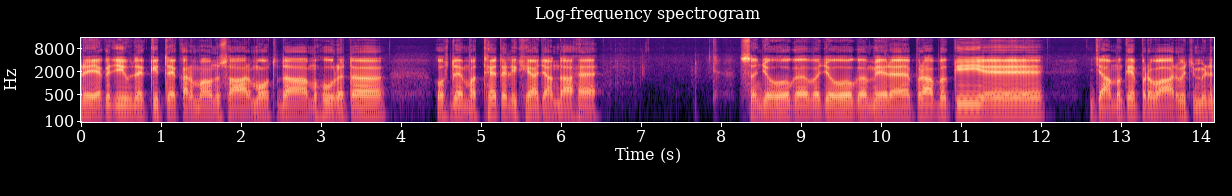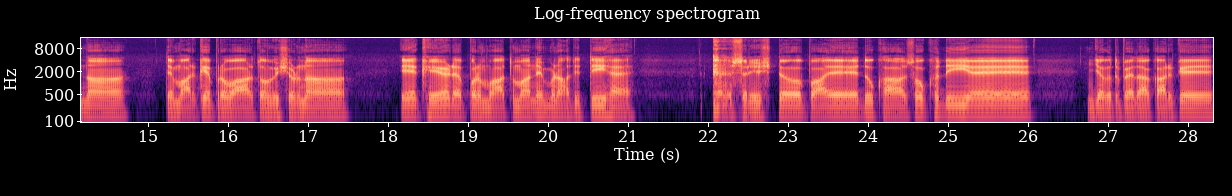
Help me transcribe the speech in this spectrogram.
ਹਰੇਕ ਜੀਵ ਦੇ ਕੀਤੇ ਕਰਮਾਂ ਅਨੁਸਾਰ ਮੌਤ ਦਾ ਮਹੂਰਤ ਉਸ ਦੇ ਮੱਥੇ ਤੇ ਲਿਖਿਆ ਜਾਂਦਾ ਹੈ। ਸੰਜੋਗ ਵਿਜੋਗ ਮੇਰੇ ਪ੍ਰਭ ਕੀਏ, ਜੰਮ ਕੇ ਪਰਿਵਾਰ ਵਿੱਚ ਮਿਲਣਾ ਤੇ ਮਰ ਕੇ ਪਰਿਵਾਰ ਤੋਂ ਵਿਛੜਨਾ, ਇਹ ਖੇਡ ਪਰਮਾਤਮਾ ਨੇ ਬਣਾ ਦਿੱਤੀ ਹੈ। ਸ੍ਰਿਸ਼ਟ ਪਾਏ ਦੁਖਾ ਸੁਖ ਦੀਏ ਜਗਤ ਪੈਦਾ ਕਰਕੇ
